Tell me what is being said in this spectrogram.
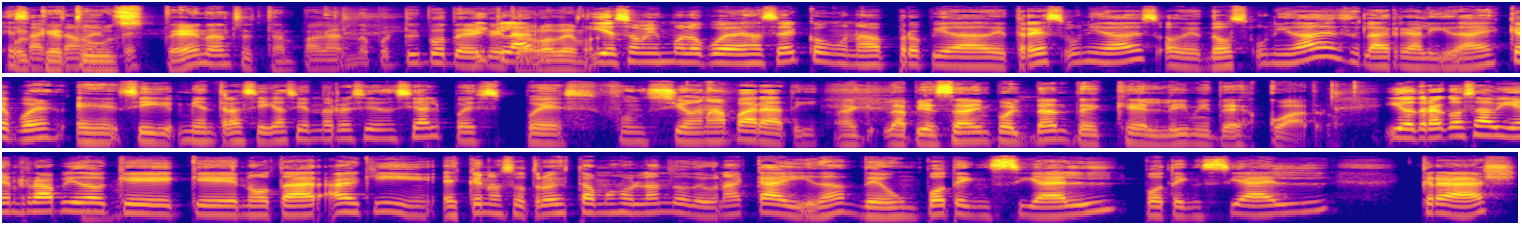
Porque tus tenants están pagando por tu hipoteca Y y, claro, todo lo demás. y eso mismo lo puedes hacer con una propiedad de tres unidades o de dos unidades. La realidad es que, pues, eh, si- mientras siga siendo residencial, pues, pues funciona para ti. Aquí- La pieza importante es que el límite es cuatro. Y otra cosa bien rápido que, que notar aquí es que nosotros estamos hablando de una caída, de un potencial, potencial crash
